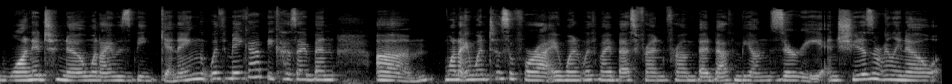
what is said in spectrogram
wanted to know when I was beginning with makeup because I've been, um, when I went to Sephora, I went with my best friend from Bed Bath & Beyond, Zuri, and she doesn't really know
